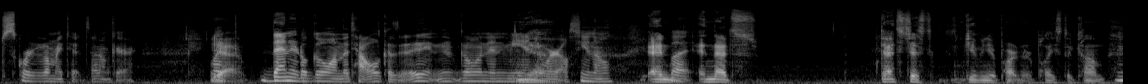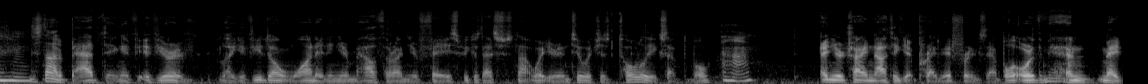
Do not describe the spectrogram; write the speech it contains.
squirt it on my tits. I don't care. Like, Yeah. Then it'll go on the towel because it ain't going in me Yeah. anywhere else, you know. and But- and that's that's just giving your partner a place to come. It's not a bad thing if if you're like if you don't want it in your mouth or on your face because that's just not what you're into, which is totally acceptable. Uh-huh. And you're trying not to get pregnant, for example, or the man might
